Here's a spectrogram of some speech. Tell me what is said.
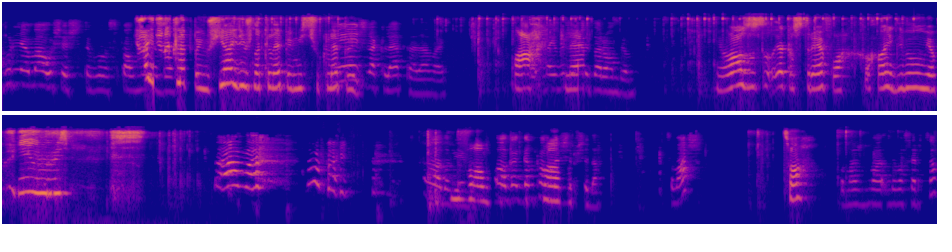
ogólnie mało się jeszcze tego spawnuje, Ja idę na klepę już, ja idę już na klepę, mistrzu Nie klepy. idź na klepę, dawaj. Ach, Najwyżej klep. cię zarąbią. Jezus, jaka strefa. Haha, gdybym umiał. Iris! Dawaj! O, dobiegłem. Wow. O, ga- gunpowder się przyda. Co masz? Co? To masz dwa, dwa serca?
